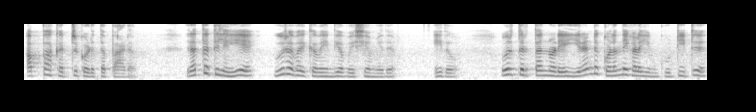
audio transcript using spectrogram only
அப்பா கற்றுக் கொடுத்த பாடம். இரத்தத்திலேயே ஊற வைக்க வேண்டிய விஷயம் இது. இதோ ஒருத்தர் தன்னுடைய இரண்டு குழந்தைகளையும் கூட்டிட்டு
